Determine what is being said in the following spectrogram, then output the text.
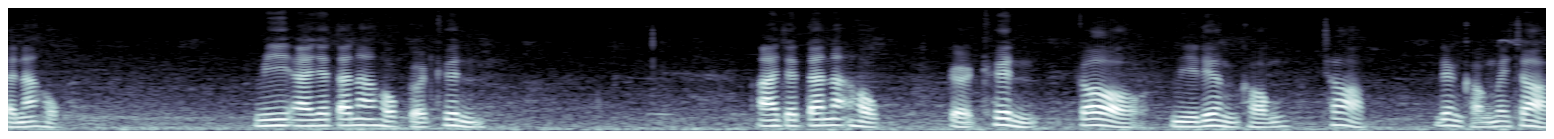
ตนะหกมีอายตนะหกเกิดขึ้น อายตนะหก เกิดขึ้นก็มีเรื่องของชอบ เรื่องของไม่ชอบ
